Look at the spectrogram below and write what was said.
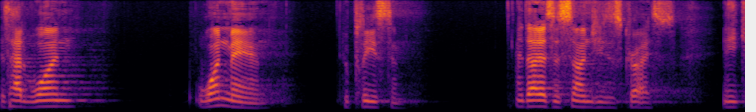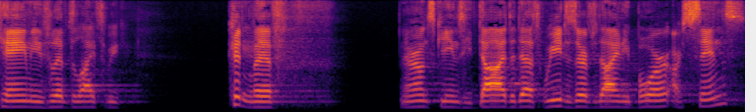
has had one, one man who pleased him, and that is his son, Jesus Christ. And he came, he lived the life we couldn't live in our own schemes. He died the death we deserve to die, and he bore our sins.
